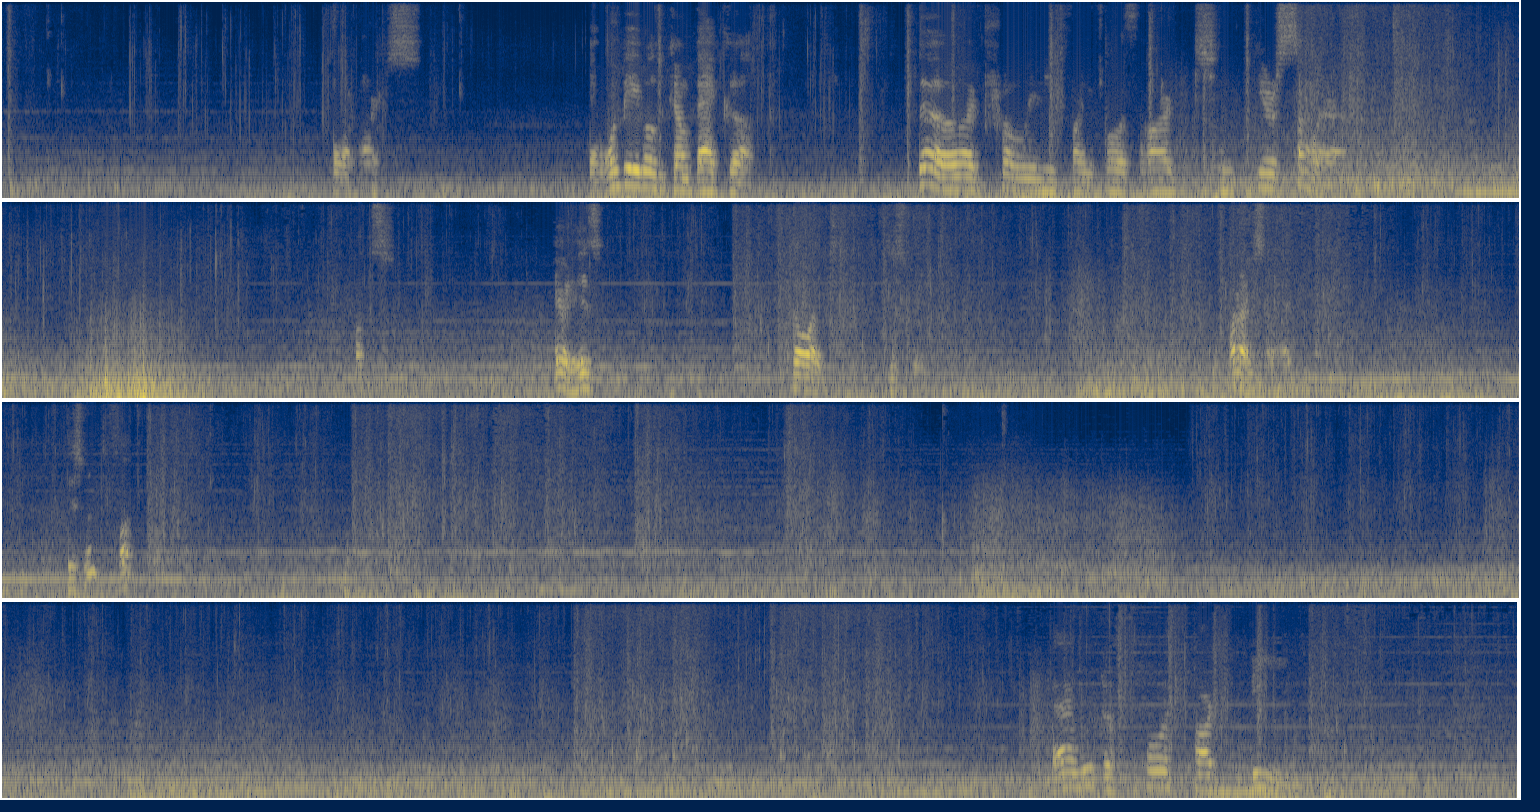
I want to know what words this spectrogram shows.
Four hearts. Yeah, I won't be able to come back up. So I probably need to find a fourth heart in here somewhere. What? There it is. Saw it. This way. What I. This one? Fuck. The fourth part be?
